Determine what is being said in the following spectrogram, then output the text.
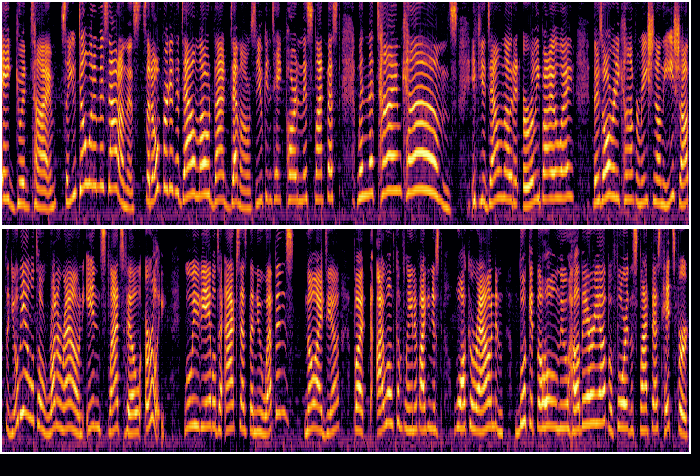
a good time. So you don't want to miss out on this. So don't forget to download that demo so you can take part in this Splatfest when the time comes. If you download it early, by the way, there's already confirmation on the eShop that you'll be able to run around in Splatsville early. Will we be able to access the new weapons? No idea, but I won't complain if I can just walk around and look at the whole new hub area before the Splatfest hits for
